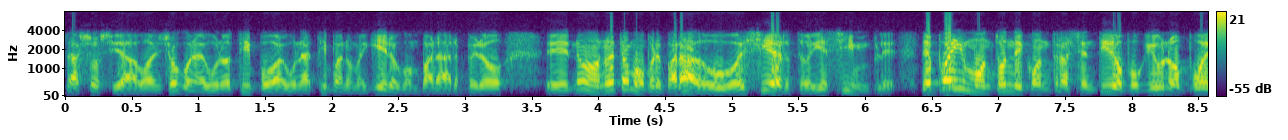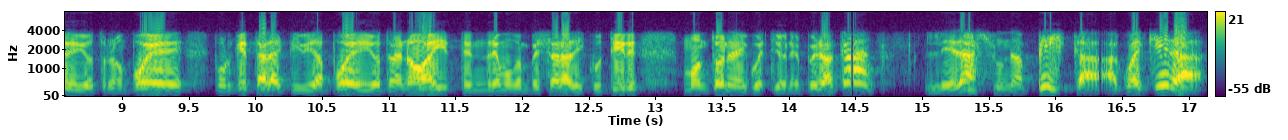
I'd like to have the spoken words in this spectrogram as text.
la sociedad. Bueno, yo con algunos tipos, algunas tipas no me quiero comparar, pero eh, no, no estamos preparados, Hugo, es cierto y es simple. Después hay un montón de contrasentidos porque uno puede y otro no puede, por qué tal actividad puede y otra no, ahí tendremos que empezar a discutir montones de cuestiones. Pero acá le das una pizca a cualquiera,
